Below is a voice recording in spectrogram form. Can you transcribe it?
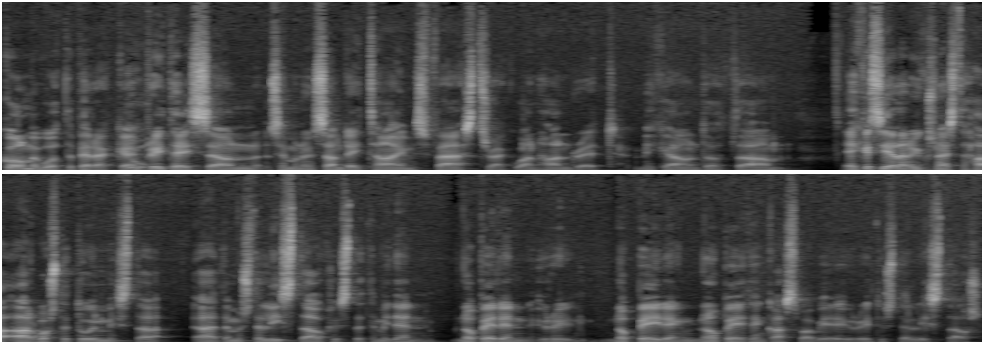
kolme vuotta peräkkäin. Juu. Briteissä on semmoinen Sunday Times Fast Track 100, mikä on tota, ehkä siellä on yksi näistä arvostetuimmista tämmöistä listauksista, että miten nopeiden, yri, nopeiden, nopeiden kasvavien yritysten listaus.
